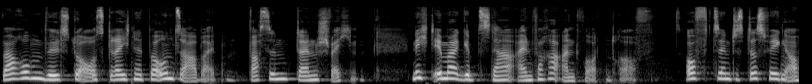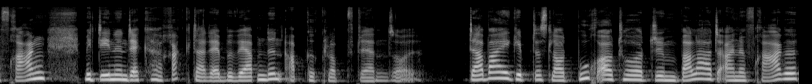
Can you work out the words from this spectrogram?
Warum willst du ausgerechnet bei uns arbeiten? Was sind deine Schwächen? Nicht immer gibt's da einfache Antworten drauf. Oft sind es deswegen auch Fragen, mit denen der Charakter der Bewerbenden abgeklopft werden soll. Dabei gibt es laut Buchautor Jim Ballard eine Frage,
